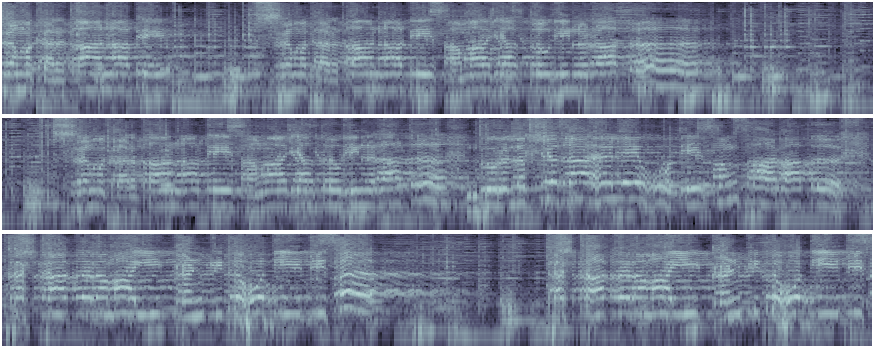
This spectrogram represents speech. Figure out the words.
श्रम करताना ते श्रम करताना ते समाजास्तव दिन रात श्रम करताना ते समाजास्तव दिन रात दुर्लक्ष जाहले होते संसारात. कष्टात रमाई कंठित होती दिस. कष्टात रमाई कंठित होती दिस.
